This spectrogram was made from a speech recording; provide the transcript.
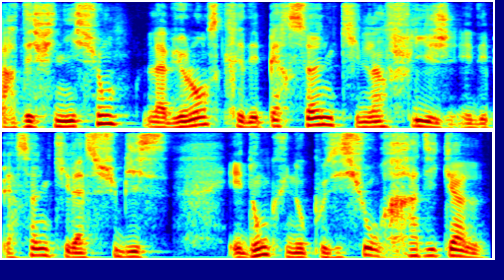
Par définition, la violence crée des personnes qui l'infligent et des personnes qui la subissent, et donc une opposition radicale.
